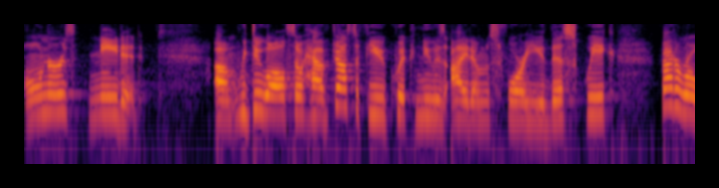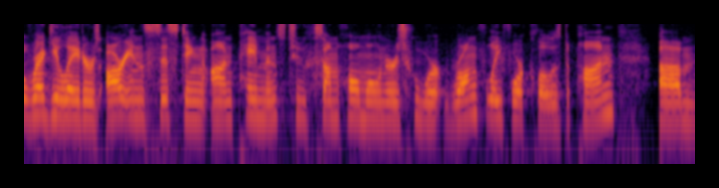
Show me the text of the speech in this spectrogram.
Owners needed. Um, we do also have just a few quick news items for you this week. Federal regulators are insisting on payments to some homeowners who were wrongfully foreclosed upon. Um,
